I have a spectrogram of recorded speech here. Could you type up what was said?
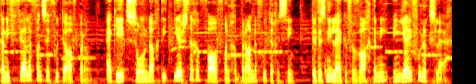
kan die velle van sy voete afbrand. Ek het Sondag die eerste geval van gebrande voete gesien. Dit is nie lekker vir wagter nie en jy voel ek sleg.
